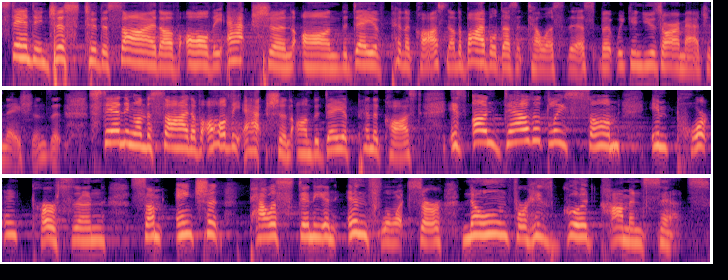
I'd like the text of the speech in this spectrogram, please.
standing just to the side of all the action on the day of Pentecost. Now, the Bible doesn't tell us this, but we can use our imaginations. Standing on the side of all the action on the day of Pentecost is undoubtedly some important person, some ancient Palestinian influencer known for his good common sense.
